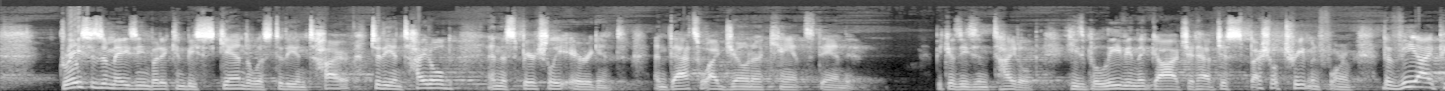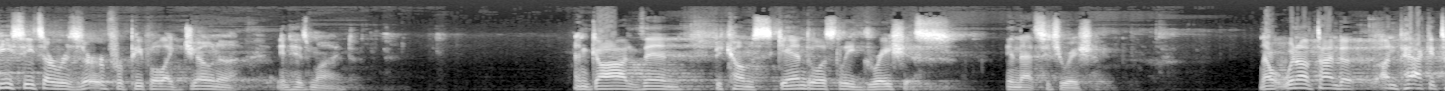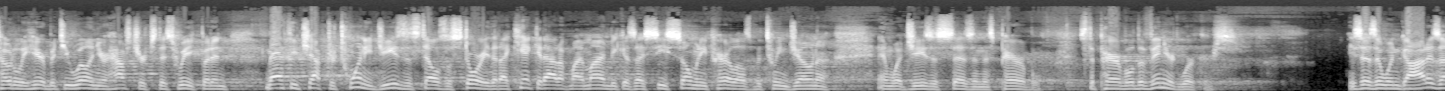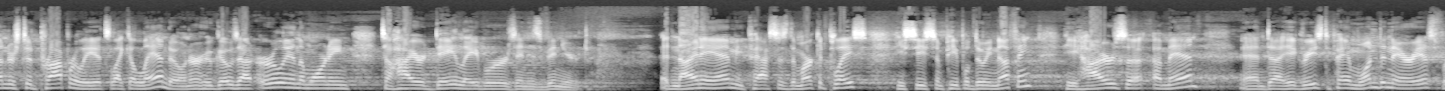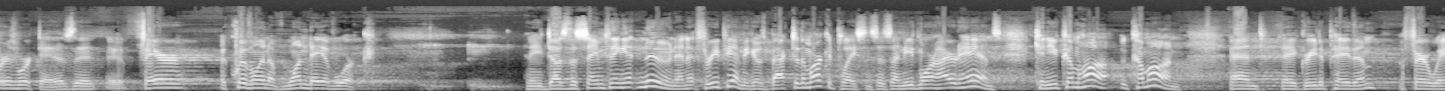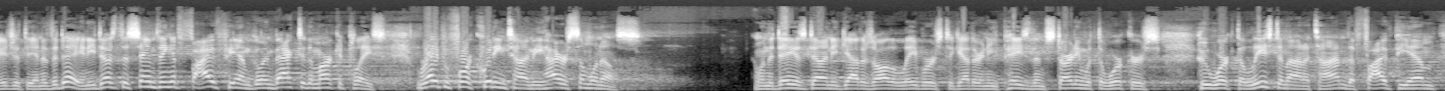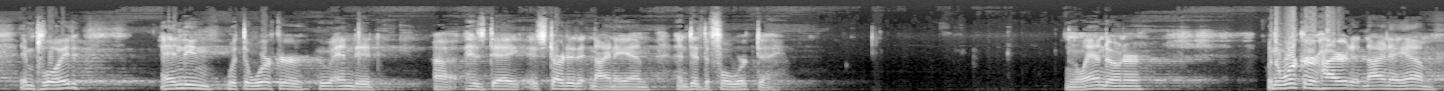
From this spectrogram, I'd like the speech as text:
Grace is amazing, but it can be scandalous to the entire to the entitled and the spiritually arrogant. And that's why Jonah can't stand it. Because he's entitled. He's believing that God should have just special treatment for him. The VIP seats are reserved for people like Jonah in his mind. And God then becomes scandalously gracious in that situation. Now, we don't have time to unpack it totally here, but you will in your house church this week. But in Matthew chapter 20, Jesus tells a story that I can't get out of my mind because I see so many parallels between Jonah and what Jesus says in this parable. It's the parable of the vineyard workers. He says that when God is understood properly, it's like a landowner who goes out early in the morning to hire day laborers in his vineyard. At 9 a.m., he passes the marketplace. He sees some people doing nothing. He hires a, a man and uh, he agrees to pay him one denarius for his workday. That's the fair equivalent of one day of work. And he does the same thing at noon and at 3 p.m. He goes back to the marketplace and says, I need more hired hands. Can you come, come on? And they agree to pay them a fair wage at the end of the day. And he does the same thing at 5 p.m., going back to the marketplace. Right before quitting time, he hires someone else. And when the day is done, he gathers all the laborers together and he pays them, starting with the workers who work the least amount of time, the 5 p.m. employed, ending with the worker who ended uh, his day, it started at 9 a.m. and did the full workday. And the landowner, when the worker hired at 9 a.m.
